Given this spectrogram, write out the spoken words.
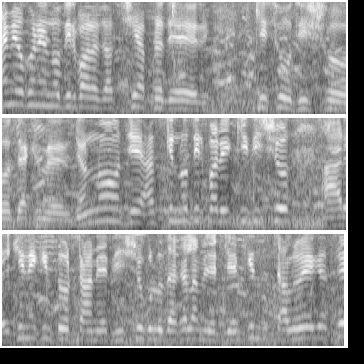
আমি ওখানে নদীর পাড়ে যাচ্ছি আপনাদের কিছু দৃশ্য দেখানোর জন্য, যে আজকে নদীর পাড়ে কি দৃশ্য, আর এখানে কিন্তু টানের দৃশ্যগুলো দেখালাম যে ট্রেন কিন্তু চালু হয়ে গেছে।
